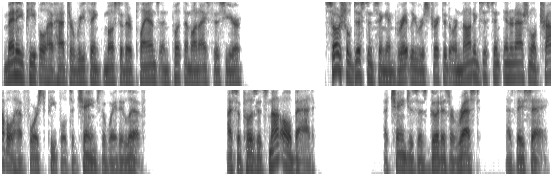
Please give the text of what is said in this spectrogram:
Many people have had to rethink most of their plans and put them on ice this year, Social distancing and greatly restricted or non-existent international travel have forced people to change the way they live. I suppose it's not all bad. A change is as good as a rest, as they say.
